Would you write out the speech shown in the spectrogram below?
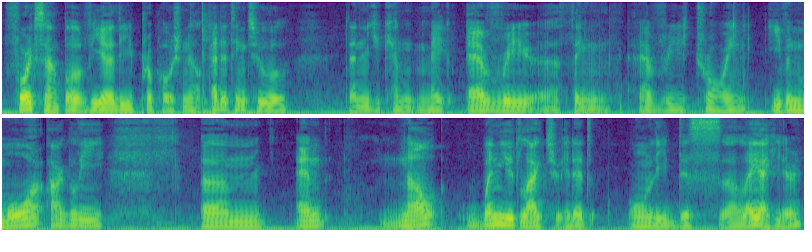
for example, via the proportional editing tool. Then you can make every uh, every drawing even more ugly. Um, and now when you'd like to edit only this uh, layer here,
